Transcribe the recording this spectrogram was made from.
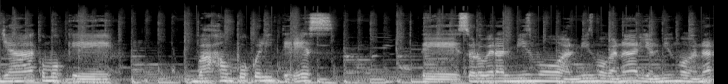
ya como que baja un poco el interés de solo ver al mismo, al mismo ganar y al mismo ganar.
